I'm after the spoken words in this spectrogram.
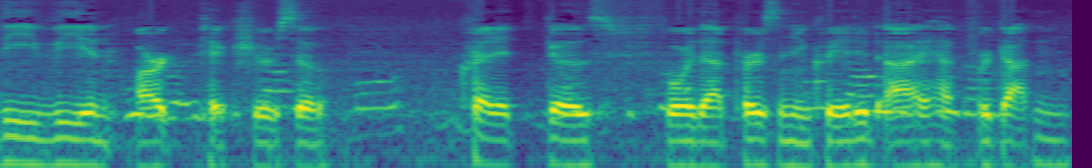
DeviantArt picture, so credit goes for that person who created. I have forgotten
